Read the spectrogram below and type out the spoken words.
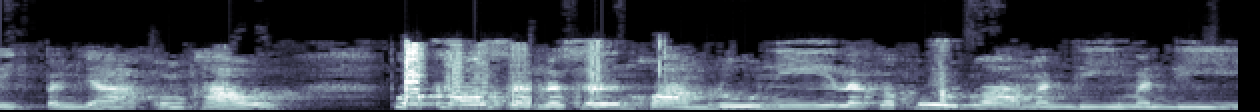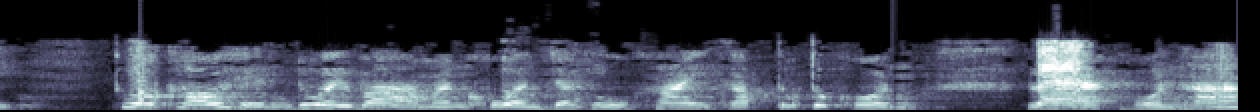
ติปัญญาของเขา พวกเขาสรรเสริญความรู้นี้แล้วก็พูดว่ามันดีมันดีพวกเขาเห็นด้วยว่ามันควรจะถูกให้กับทุกๆคน และหนทาง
